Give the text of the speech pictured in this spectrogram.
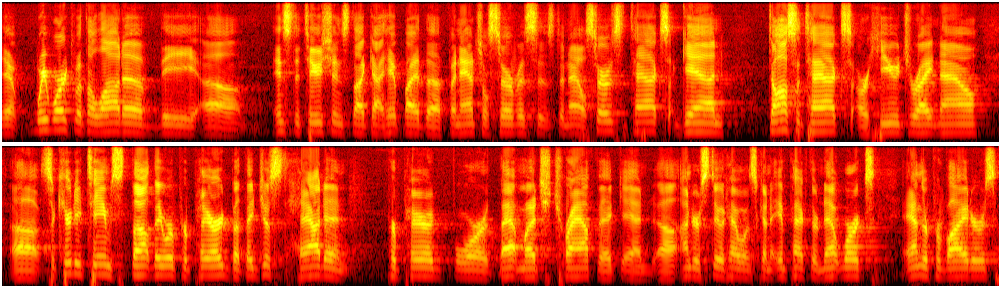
yeah, we worked with a lot of the um, institutions that got hit by the financial services denial service attacks. Again, DOS attacks are huge right now. Uh, security teams thought they were prepared, but they just hadn't prepared for that much traffic and uh, understood how it was going to impact their networks and their providers.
